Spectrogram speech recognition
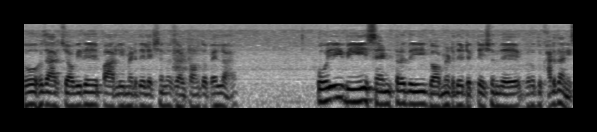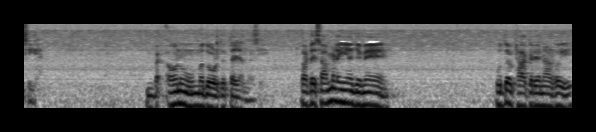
2024 ਦੇ ਪਾਰਲੀਮੈਂਟ ਦੇ ਇਲੈਕਸ਼ਨ ਰਿਜ਼ਲਟ ਆਉਣ ਤੋਂ ਪਹਿਲਾਂ ਕੋਈ ਵੀ ਸੈਂਟਰ ਦੀ ਗਵਰਨਮੈਂਟ ਦੇ ਡਿਕਟੇਸ਼ਨ ਦੇ ਵਿਰੁੱਧ ਖੜਦਾ ਨਹੀਂ ਸੀ। ਉਹਨੂੰ ਮਦੋੜ ਦਿੱਤਾ ਜਾਂਦਾ ਸੀ। ਤੁਹਾਡੇ ਸਾਹਮਣੇ ਹੀ ਆ ਜਿਵੇਂ ਉद्धਵ ਠਾਕਰੇ ਨਾਲ ਹੋਈ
